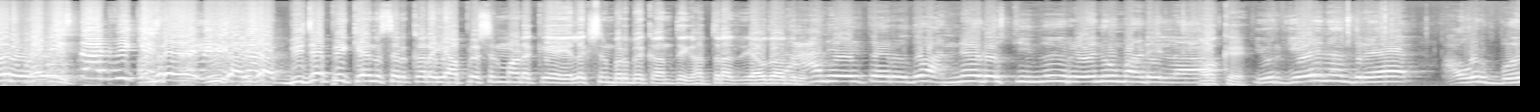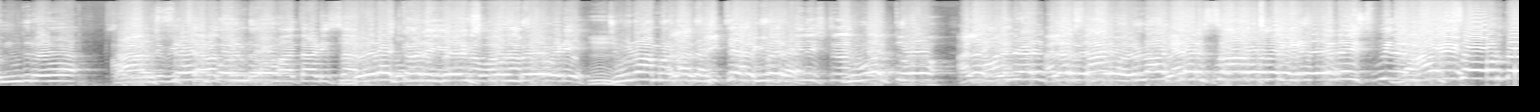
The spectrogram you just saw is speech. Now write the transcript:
prime ಈಗ ಈಗ ಬಿಜೆಪಿ ಕೇಂದ್ರ ಸರ್ಕಾರ ಈ ಆಪರೇಷನ್ ಮಾಡಕ್ಕೆ ಎಲೆಕ್ಷನ್ ಬರ್ಬೇಕಂತ ಈಗ ಹತ್ರ ಯಾವ್ದಾದ್ರು ನಾನು ಹೇಳ್ತಾ ಇರೋದು ಹನ್ನೆರಡು ವರ್ಷದಿಂದ ಇವ್ರು ಏನೂ ಮಾಡಿಲ್ಲ Okay. ಇವ್ರಿಗೆ ಏನಂದ್ರೆ ಅವ್ರು ಬಂದ್ರೆ ಸರ್, ಅವ್ರ ನೀವು ವಿಚಾರ ಸೇರ್ಕೊಂಡು ಮಾತಾಡಿ ಸರ್. ಬೇರೆ ಕಡೆ ಸುಮ್ನೆ ಏನೋ ವಾದ ಬೇಯಿಸ್ಕೊಂಡು ಮಾಡಬೇಡಿ. ಜೀವನ ಮಾಡೋದು ಅಲ್ಲ, ಅಷ್ಟೇ weakest ಆಗಿದೆ prime ಅಂತ- ಇವತ್ತು ಅಲ್ಲ, ನಾನು ಅಲ್ಲ ಹೇಳ್ತಾ ಸರ್, ಇರೋದು ಅರುಣಾಚಲ ಎರಡ್ ಸಾವಿರದ ಪ್ರದೇಶದಲ್ಲಿ ಎಂಟನೇ ಇಸ್ವಿನಲ್ಲಿ ನಾಲ್ಕು ಸಾವಿರದ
